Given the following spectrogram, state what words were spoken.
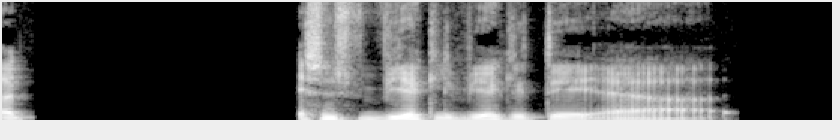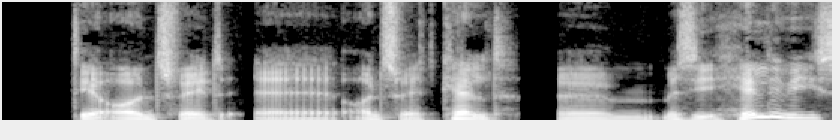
og jeg synes virkelig, virkelig, det er det er åndssvagt, uh, åndssvagt kaldt. Øhm, men sige, heldigvis,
